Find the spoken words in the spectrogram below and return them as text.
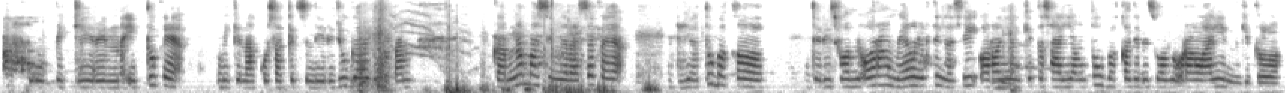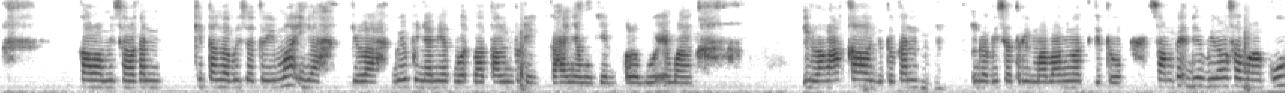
aku pikirin itu kayak bikin aku sakit sendiri juga gitu kan. Karena masih ngerasa kayak dia tuh bakal jadi suami orang Mel. Ngerti gak sih? Orang Iya. yang kita sayang tuh bakal jadi suami orang lain gitu loh. Kalau misalkan kita nggak bisa terima ya gila. Gue punya niat buat batalin pernikahannya mungkin. Kalau gue emang hilang akal gitu kan nggak bisa terima banget gitu. Sampai dia bilang sama aku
